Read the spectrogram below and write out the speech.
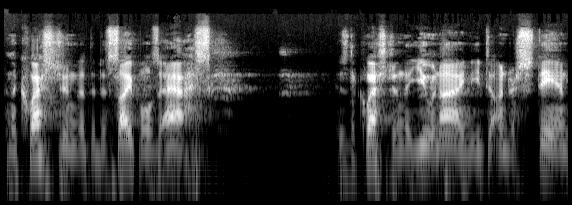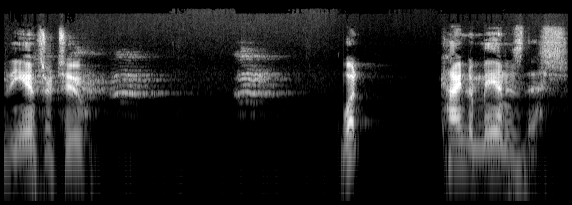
And the question that the disciples ask is the question that you and I need to understand the answer to. What kind of man is this?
